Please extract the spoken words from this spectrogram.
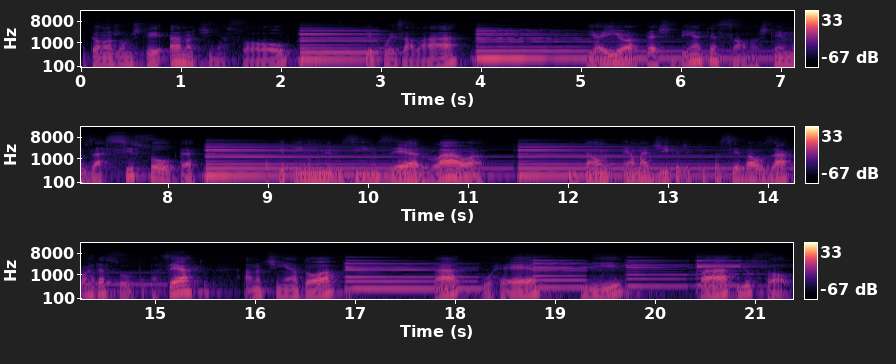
Então nós vamos ter a notinha Sol, depois a Lá, e aí, ó, preste bem atenção, nós temos a Si solta, porque tem um númerozinho zero lá, ó. Então, é uma dica de que você vai usar a corda solta, tá certo? A notinha Dó, tá? O Ré, Mi, Fá e o Sol.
